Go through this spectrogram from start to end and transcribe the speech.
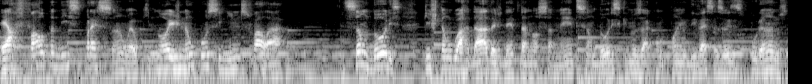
é a falta de expressão, é o que nós não conseguimos falar. São dores que estão guardadas dentro da nossa mente, são dores que nos acompanham diversas vezes por anos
